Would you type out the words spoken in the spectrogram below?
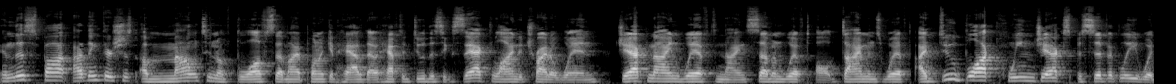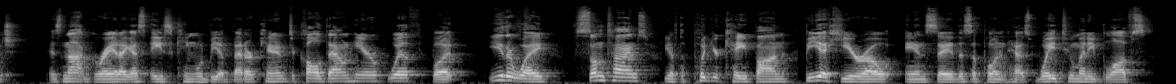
In this spot, I think there's just a mountain of bluffs that my opponent could have that would have to do this exact line to try to win. Jack 9 whiffed, 9 7 whiffed, all diamonds whiffed. I do block Queen Jack specifically, which is not great. I guess Ace King would be a better candidate to call down here with, but either way, sometimes you have to put your cape on, be a hero, and say this opponent has way too many bluffs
